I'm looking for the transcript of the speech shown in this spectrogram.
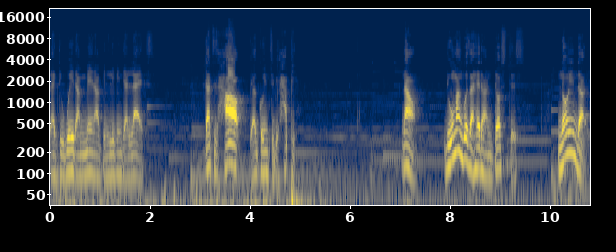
like the way that men have been living their lives. That is how they are going to be happy. Now, the woman goes ahead and does this, knowing that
